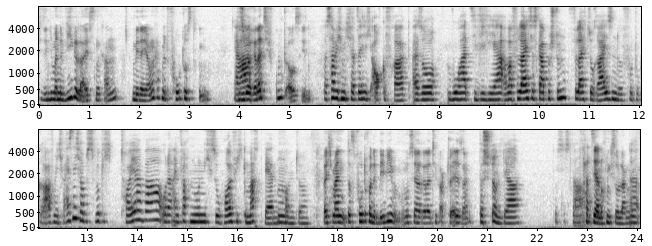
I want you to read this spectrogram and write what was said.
die sich nicht mal eine Wiege leisten kann, Medaillon hat mit Fotos drin, die sogar ja relativ gut aussehen. das habe ich mich tatsächlich auch gefragt. Also, wo hat sie die her? Aber vielleicht, es gab bestimmt vielleicht so reisende Fotografen. Ich weiß nicht, ob es wirklich teuer war oder einfach nur nicht so häufig gemacht werden Hm. konnte. Weil ich meine, das Foto von dem Baby muss ja relativ aktuell sein. Das stimmt, ja. Das ist da. Das hat sie ja noch nicht so lange. Ja.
